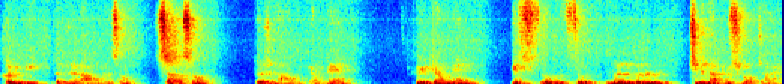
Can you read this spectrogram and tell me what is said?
근육이 떨어져 나오면서 썩어서 떨어져 나오기 때문에 그렇기 때문에 이 썩, 썩는 것을 집에 놔둘 수는 없잖아요.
